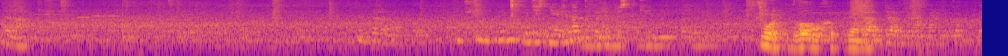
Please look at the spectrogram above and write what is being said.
Да. Здесь не одинаковые лепестки? Ой, два уха прямо. Да, да, прям они как-то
